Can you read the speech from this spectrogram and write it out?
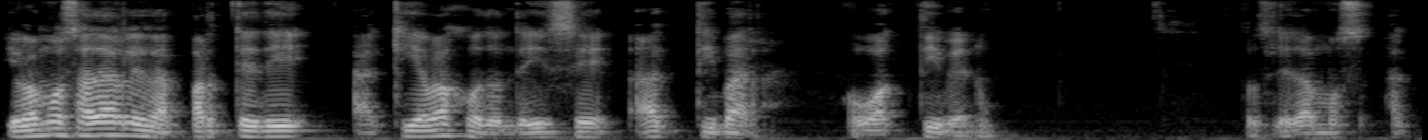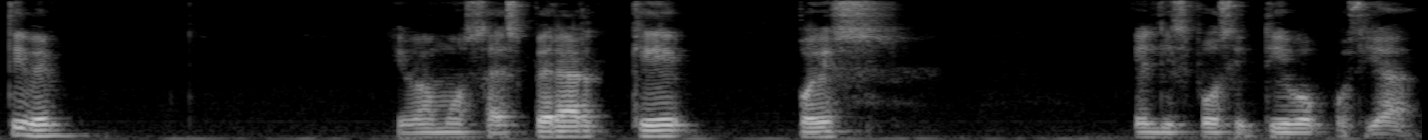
Y vamos a darle la parte de aquí abajo donde dice activar o active ¿no? entonces le damos active. Y vamos a esperar que pues el dispositivo pues ya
